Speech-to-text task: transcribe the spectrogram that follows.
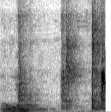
धन्यवाद.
